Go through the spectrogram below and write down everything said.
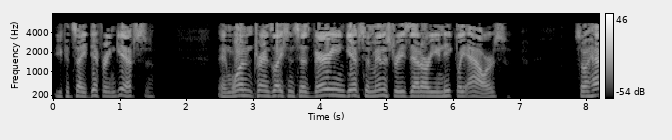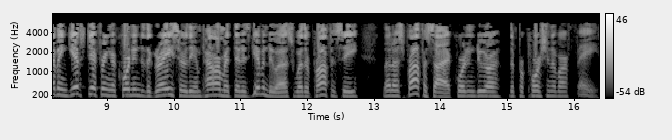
you could say differing gifts, and one translation says varying gifts and ministries that are uniquely ours. So having gifts differing according to the grace or the empowerment that is given to us, whether prophecy, let us prophesy according to our, the proportion of our faith.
